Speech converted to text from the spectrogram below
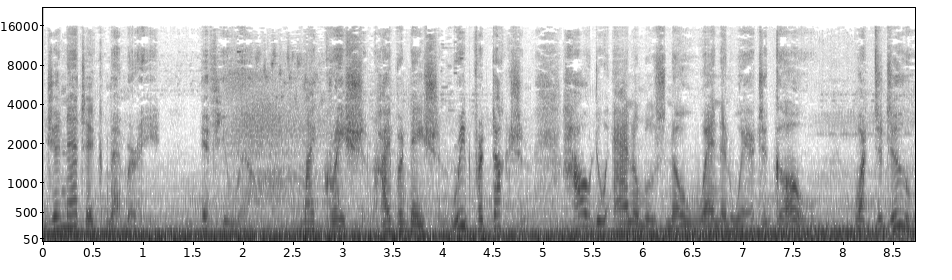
Genetic memory, if you will. Migration, hibernation, reproduction. How do animals know when and where to go? What to do?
